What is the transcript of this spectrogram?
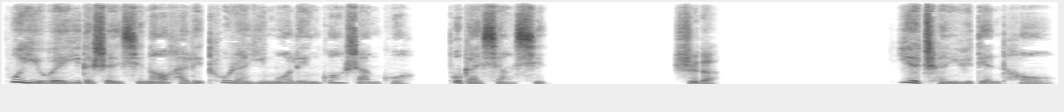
不以为意的沈西脑海里突然一抹灵光闪过，不敢相信。是的，叶晨玉点头，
